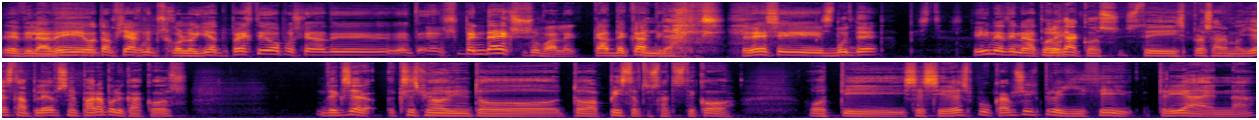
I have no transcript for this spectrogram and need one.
Ε, δηλαδή, Είναι- όταν φτιάχνει η ψυχολογία του παίχτη, όπως και να. τη- ε, ε, Σου 56 σου βάλε. Κάντε κάτι. 56. Ρε εσύ Μπούντε, είναι δυνατόν. Πολύ κακός. Στις προσαρμογές στα playoffs είναι πάρα πολύ κακός. Δεν ξέρω. Ξέρεις ποιο είναι το, το απίστευτο στατιστικό; Ότι σε σειρές που κάποιος έχει προηγηθεί 3-1,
